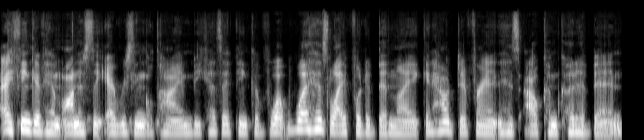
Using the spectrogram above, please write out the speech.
i think of him honestly every single time because i think of what what his life would have been like and how different his outcome could have been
